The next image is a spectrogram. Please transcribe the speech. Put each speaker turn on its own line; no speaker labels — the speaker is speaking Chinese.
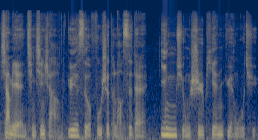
下面请欣赏约瑟夫施特劳斯的英雄诗篇圆舞曲。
